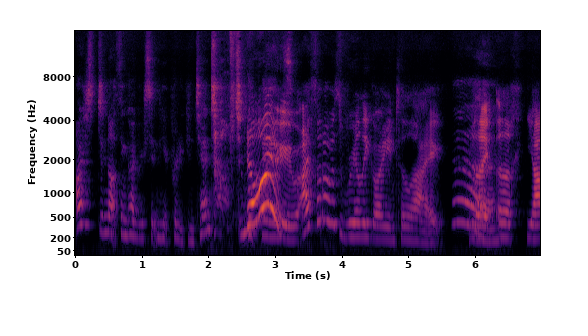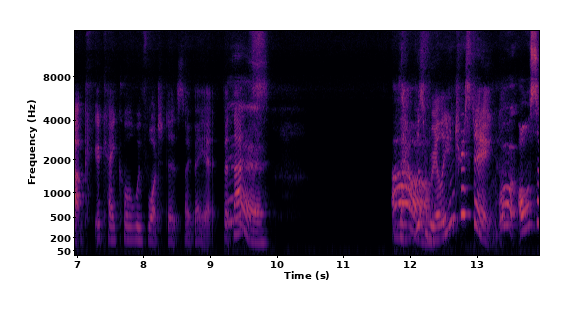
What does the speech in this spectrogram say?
I just did not think I'd be sitting here pretty content after. No, I thought I was really going to like, be Yeah. like, ugh, yuck. Okay, cool, we've watched it, so be it. But that's that was Oh. really interesting. Well, also,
